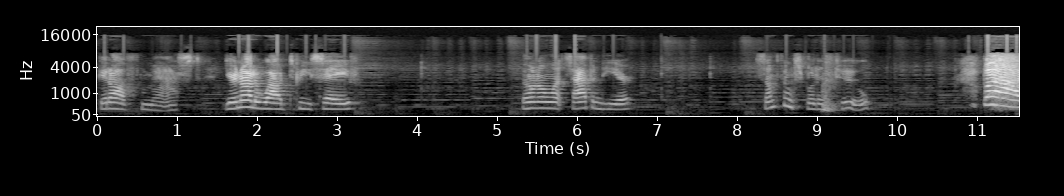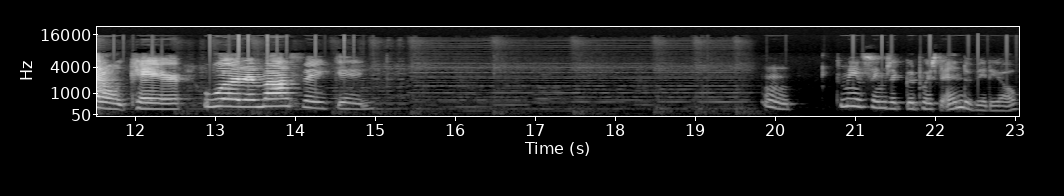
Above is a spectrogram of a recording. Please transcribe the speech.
Get off, mast. You're not allowed to be safe. Don't know what's happened here. Something split in two. But I don't care. What am I thinking? Hmm. To me, it seems like a good place to end the video.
